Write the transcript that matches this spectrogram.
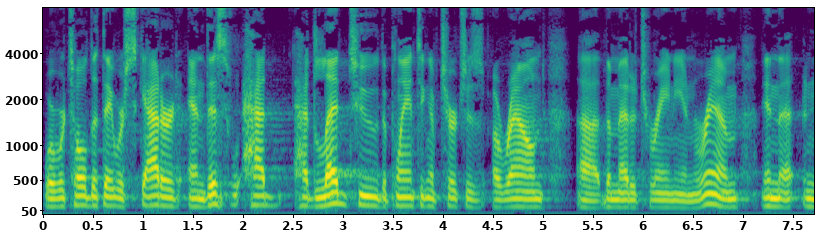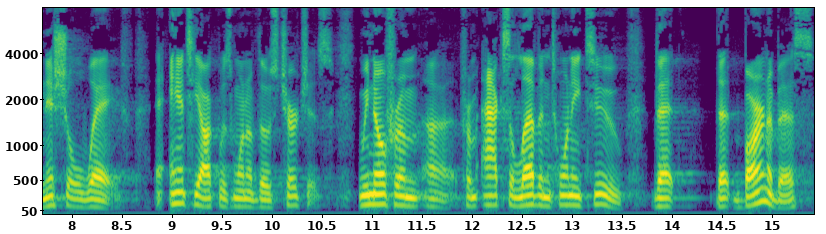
where we're told that they were scattered, and this had, had led to the planting of churches around uh, the Mediterranean rim in the initial wave. Antioch was one of those churches. We know from, uh, from Acts 11 22 that that Barnabas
